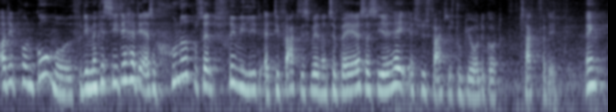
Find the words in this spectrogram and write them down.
og det er på en god måde. Fordi man kan sige, at det her det er altså 100% frivilligt, at de faktisk vender tilbage og så siger, hey, jeg synes faktisk, du gjorde det godt. Tak for det. Ikke?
